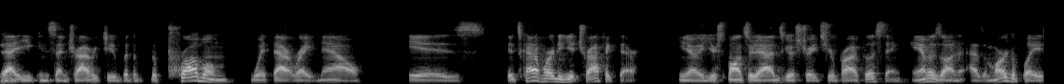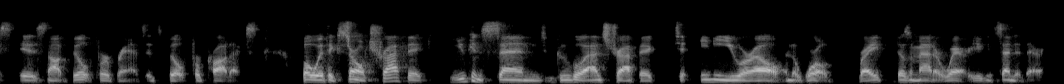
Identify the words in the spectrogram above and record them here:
yeah. that you can send traffic to. But the, the problem with that right now is it's kind of hard to get traffic there. You know, your sponsored ads go straight to your product listing. Amazon as a marketplace is not built for brands, it's built for products. But with external traffic, you can send Google Ads traffic to any URL in the world, right? Doesn't matter where, you can send it there.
